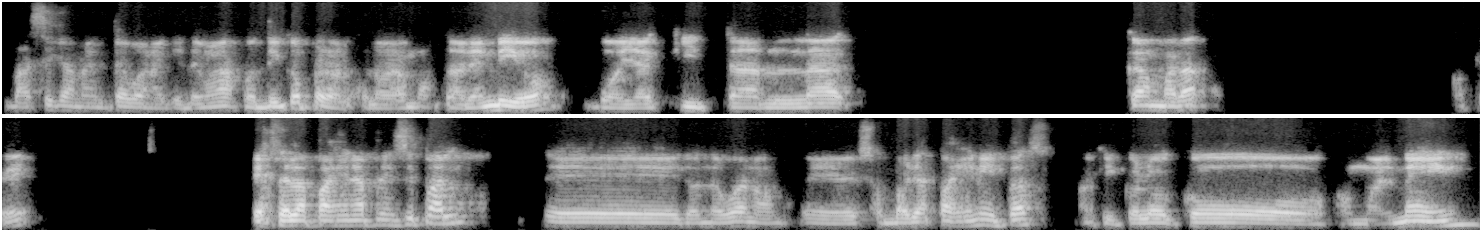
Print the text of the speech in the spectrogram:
básicamente, bueno, aquí tengo una fotico, pero lo voy a mostrar en vivo. Voy a quitar la cámara. Ok. Esta es la página principal, eh, donde, bueno, eh, son varias paginitas. Aquí coloco como el main.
